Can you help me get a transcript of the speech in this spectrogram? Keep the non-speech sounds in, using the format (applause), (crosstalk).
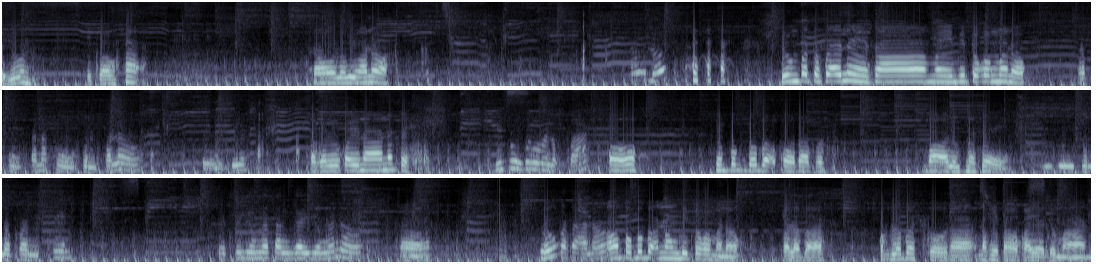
Ayun. Ikaw nga. Nahulog yung ano. Nahulog? (laughs) Doon pa to sa ano eh. Sa may bito kang manok. Naputa na kukul pala, oh. Hindi. Tagal ko kayo nahanap eh. Dito kang manok pa? Oo. Yung pagbaba ko tapos maalog na siya eh. Hindi ko napansin. Ito yung natanggal yung ano. Oo. Doon pa sa ano? Ang pagbaba ng bito ko manok, palabas, paglabas ko, na, nakita ko kayo dumaan.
